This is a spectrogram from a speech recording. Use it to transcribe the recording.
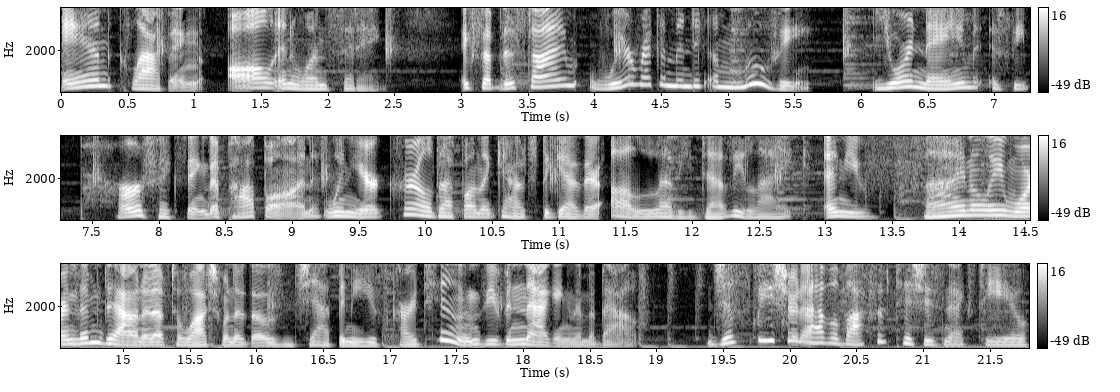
and clapping all in one sitting. Except this time, we're recommending a movie. Your name is the perfect thing to pop on when you're curled up on the couch together, all lovey dovey like, and you've finally worn them down enough to watch one of those Japanese cartoons you've been nagging them about. Just be sure to have a box of tissues next to you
